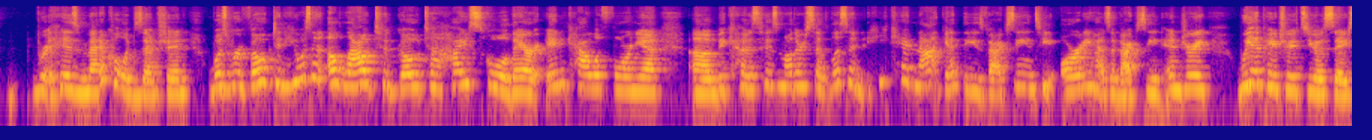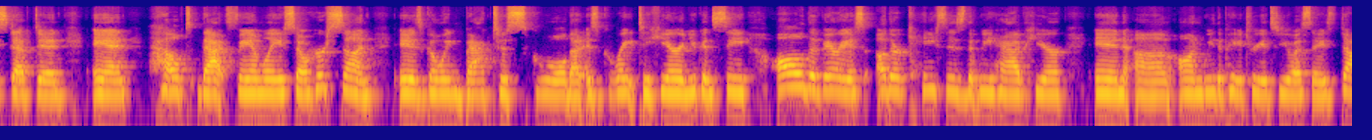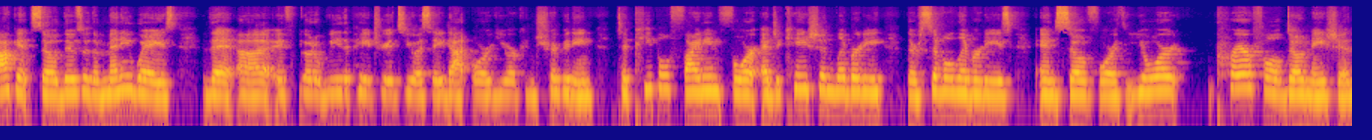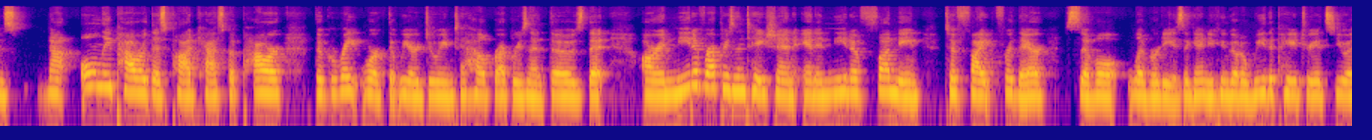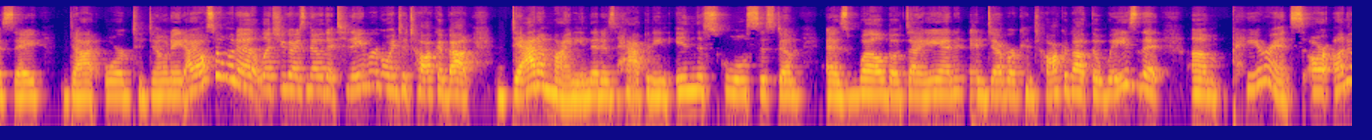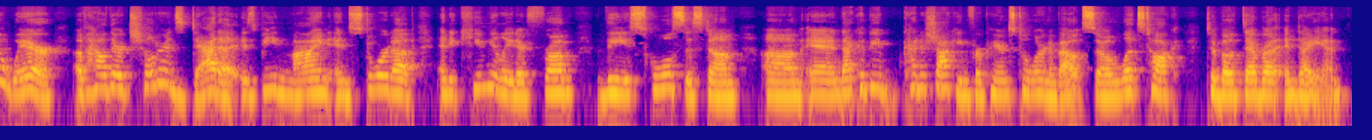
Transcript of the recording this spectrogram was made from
his medical exemption was revoked and he wasn't allowed to go to high school there in California um, because his mother said, listen, he cannot get these vaccines. He already has a vaccine injury. We the Patriots USA stepped in and helped that family. So her son is going back to school. That is great to hear. And you can see all the various other cases that we have here in um, on We the Patriots USA's docket. So those are the many ways that uh, if you go to wethepatriotsusa.org, you are contributing to people fighting for education, liberty, their civil liberties, and so forth. Your prayerful donations not only power this podcast, but power the great work that we are doing to help represent those that are in need of representation and in need of funding to fight for their civil liberties. Again, you can go to wethepatriotsusa.org to donate. I also want to let you guys know that today we're going to talk about data mining that is happening in the school system as well. Both Diane and Deborah can talk about the ways that um, parents are unaware of how their children's data is being mined and stored up and accumulated from the school system. Um, and that could be kind of shocking for parents to learn about. So let's talk to both Deborah and Diane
